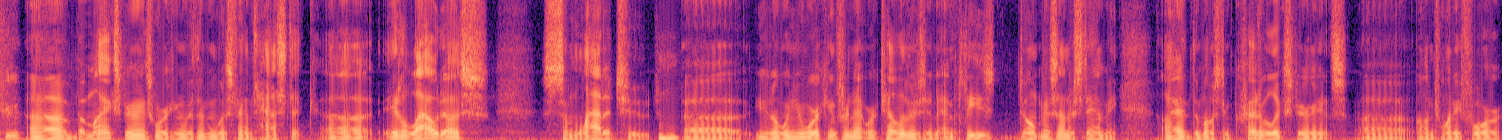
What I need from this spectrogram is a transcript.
True. Uh, but my experience working with them was fantastic. Uh, it allowed us some latitude. Uh, you know, when you're working for network television, and please don't misunderstand me, I had the most incredible experience uh, on 24.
